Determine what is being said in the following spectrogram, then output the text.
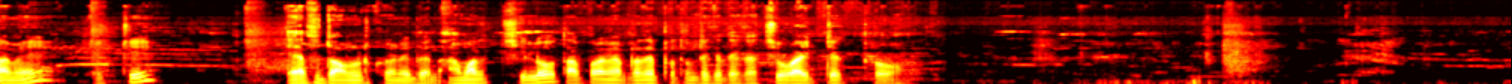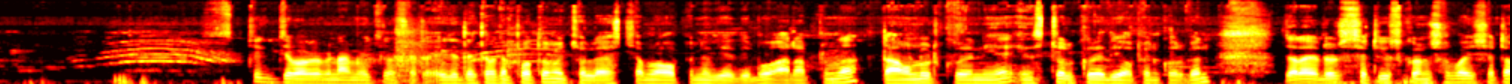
নামে একটি অ্যাপস ডাউনলোড করে নেবেন। আমার ছিল, তারপর আমি আপনাদের প্রথম থেকে দেখাচ্ছি ওয়াইটেক প্রো ঠিক যেভাবে আমি নামিয়েছিলাম সেটা। এই যে দেখতে পাচ্ছেন, প্রথমে চলে আসছে, আমরা ওপেনে দিয়ে দিব। আর আপনারা ডাউনলোড করে নিয়ে ইনস্টল করে দিয়ে ওপেন করবেন। যারা অ্যান্ড্রয়েড সেট ইউজ করেন, সবাই সেটা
